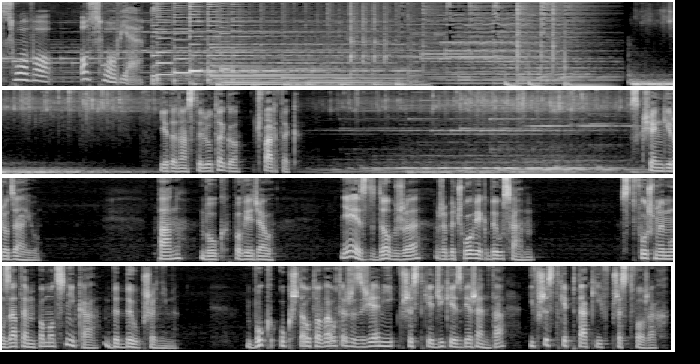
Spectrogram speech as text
słowo o słowie. 11 lutego, czwartek. Z Księgi Rodzaju. Pan, Bóg, powiedział: Nie jest dobrze, żeby człowiek był sam. Stwórzmy mu zatem pomocnika, by był przy nim. Bóg ukształtował też z ziemi wszystkie dzikie zwierzęta i wszystkie ptaki w przestworzach.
